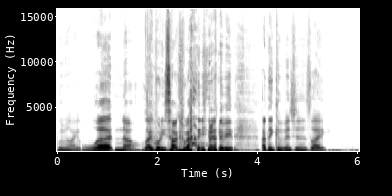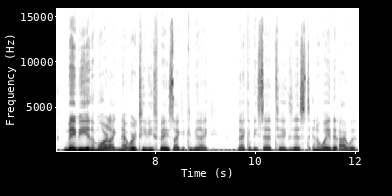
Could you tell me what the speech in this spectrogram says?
we were like, "What? No! Like, what are you talking about?" you know what I mean? I think convention is like maybe in a more like network TV space, like it could be like that could be said to exist in a way that I would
